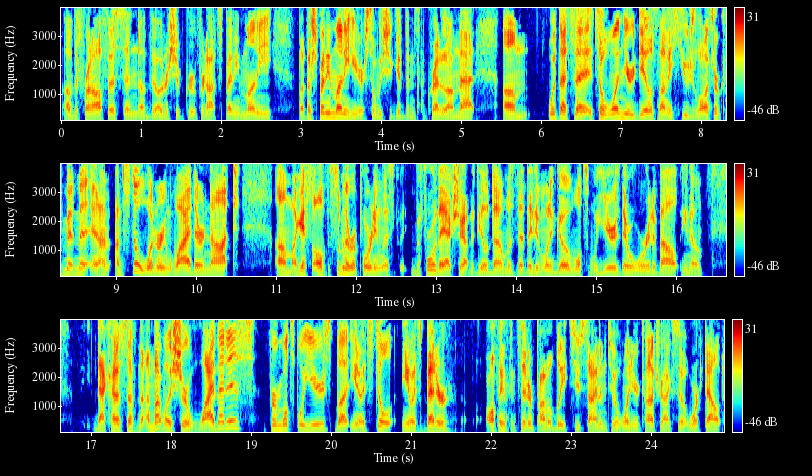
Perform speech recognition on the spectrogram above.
of the front office and of the ownership group for not spending money, but they're spending money here, so we should give them some credit on that. Um, with that said, it's a one-year deal; it's not a huge long-term commitment, and I'm, I'm still wondering why they're not. Um, I guess all some of the reporting before they actually got the deal done was that they didn't want to go multiple years. They were worried about you know that kind of stuff. I'm not really sure why that is for multiple years, but you know, it's still you know it's better, all things considered, probably to sign him to a one year contract. So it worked out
